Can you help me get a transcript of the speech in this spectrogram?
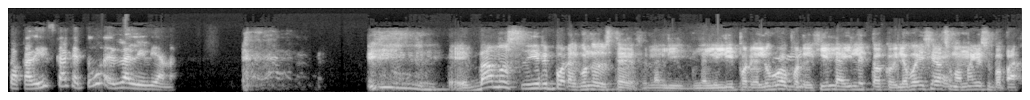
tocadisca que tú, es la Liliana. Eh, vamos a ir por alguno de ustedes, la, Lili, por el Hugo, por el Gil, ahí le toco. Y le voy a decir a su mamá y a su papá,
